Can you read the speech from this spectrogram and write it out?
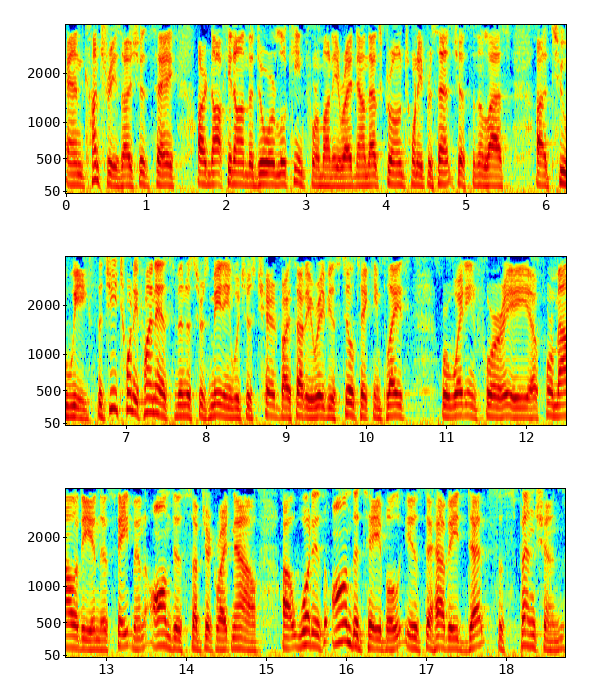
and countries, I should say, are knocking on the door looking for money right now. And that's grown 20% just in the last uh, two weeks. The G20 finance ministers meeting, which is chaired by Saudi Arabia, is still taking place. We're waiting for a uh, formality and a statement on this subject right now. what is on the table is to have a debt suspension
